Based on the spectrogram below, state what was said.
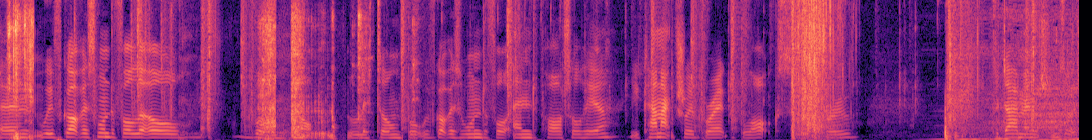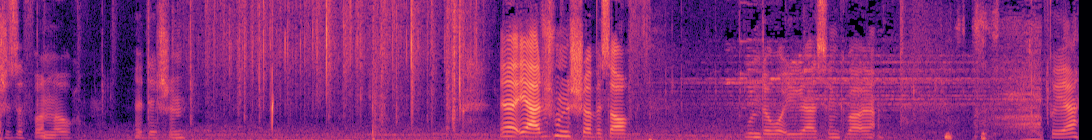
And we've got this wonderful little, well, not little, but we've got this wonderful end portal here. You can actually break blocks through the dimensions, which is a fun little addition. Yeah, yeah, I just want to show this off. Wonder what you guys think about it. But yeah.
